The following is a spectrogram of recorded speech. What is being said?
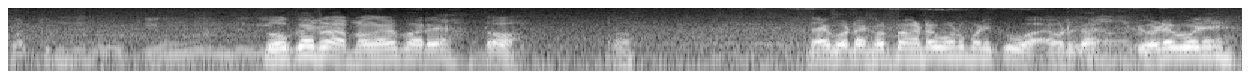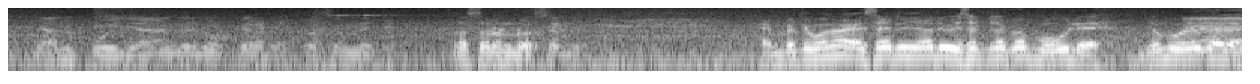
പറ്റുമെന്ന് നോക്കി നോക്കട്ടോ നമ്മളങ്ങനെ പറയാം കേട്ടോ ആ എന്നായിക്കോട്ടെ ഇപ്പം അങ്ങോട്ട് പോകണം പണിക്ക് പോവാം എവിടെ എവിടെ പോണേ ഞാൻ പോയി ഞാൻ ഡോക്ടറെ കണ്ടേ പ്രസിഡന്റ് എൺപത്തി മൂന്ന് എൺപത്തിമൂന്ന് വയസ്സായിട്ട് ഞാൻ ഒരു വിസിറ്റിലൊക്കെ പോകില്ലേ ഞാൻ പോയിക്കല്ലേ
